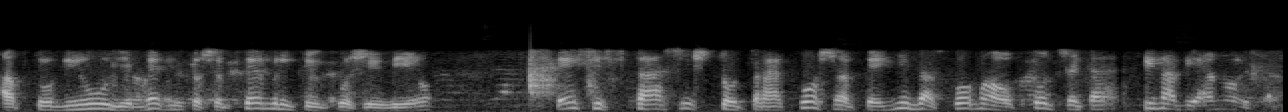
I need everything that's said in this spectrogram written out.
από τον Ιούλιο μέχρι το Σεπτέμβριο του 2022 έχει φτάσει στο 350,8% είναι αδιανόητα.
